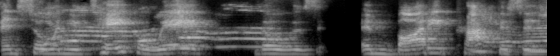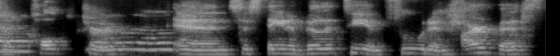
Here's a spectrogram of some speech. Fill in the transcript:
And so when you take away those embodied practices of culture and sustainability and food and harvest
